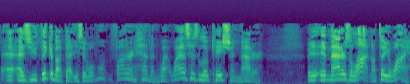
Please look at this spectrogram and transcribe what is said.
as you think about that, you say, well, Father in heaven, why, why does his location matter? It, it matters a lot, and I'll tell you why.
